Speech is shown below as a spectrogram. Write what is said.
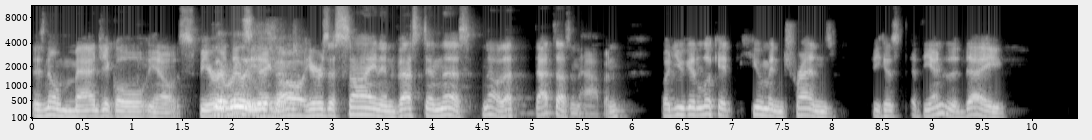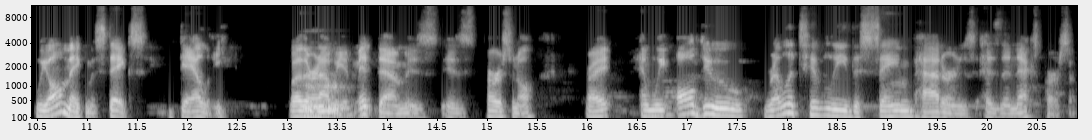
there's no magical, you know, spirit really that's saying, isn't. "Oh, here's a sign, invest in this." No, that that doesn't happen. But you can look at human trends because at the end of the day, we all make mistakes daily. Whether or not we Mhm. admit them is is personal, right? And we all do relatively the same patterns as the next person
